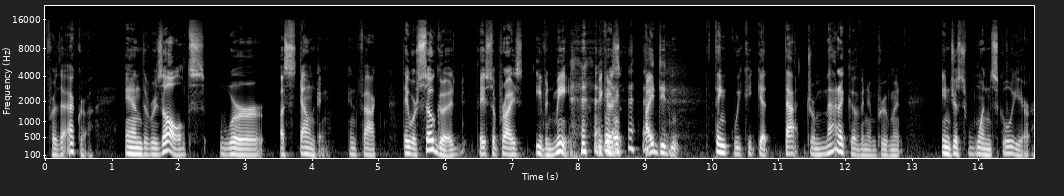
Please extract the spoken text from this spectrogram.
for the ECRA. And the results were astounding. In fact, they were so good, they surprised even me because I didn't think we could get that dramatic of an improvement in just one school year.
